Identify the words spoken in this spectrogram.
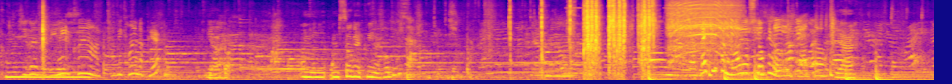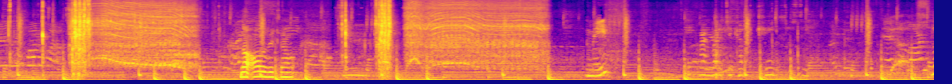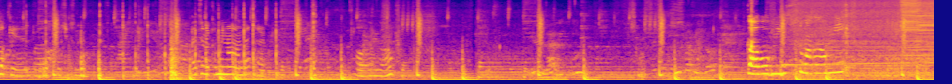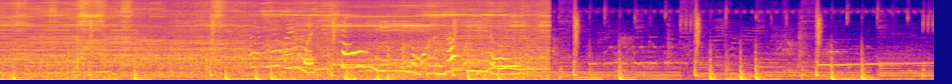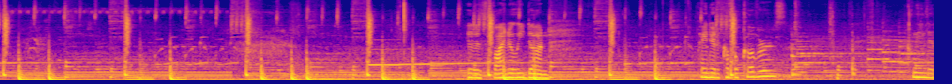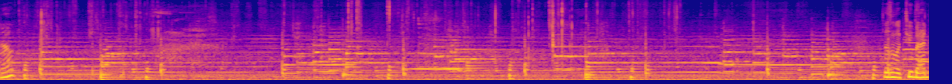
You guys, you need to clean up. Have you cleaned up here? Yeah, but I'm gonna, I'm still gonna clean it. Hold this. I some though. Yeah. Not all of it's out. Made? It's gonna coming out on that side. Oh, there you go. Gobble me, swallow me. It is finally done. Painted a couple covers. Cleaned it up. Doesn't look too bad.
